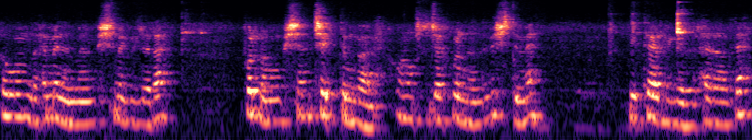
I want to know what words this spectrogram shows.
Tavuğum da hemen hemen pişmek üzere. Fırınımın pişeni çektim galiba. Onun sıcaklığından da pişti mi yeterli gelir herhalde.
